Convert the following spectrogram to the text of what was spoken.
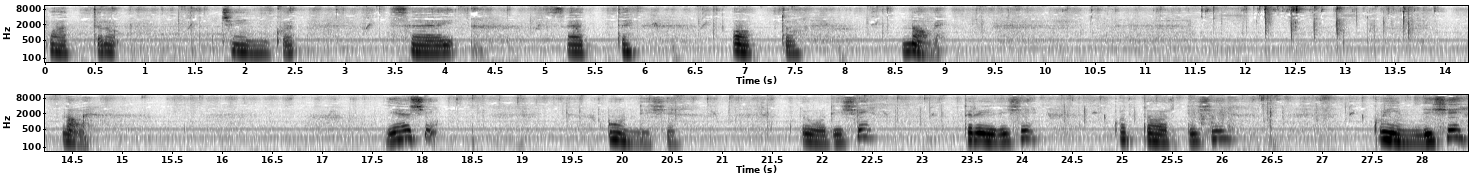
Quattro. Cinque. Sei. Sette. Otto. 9 9 10 11 12 13 14 15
